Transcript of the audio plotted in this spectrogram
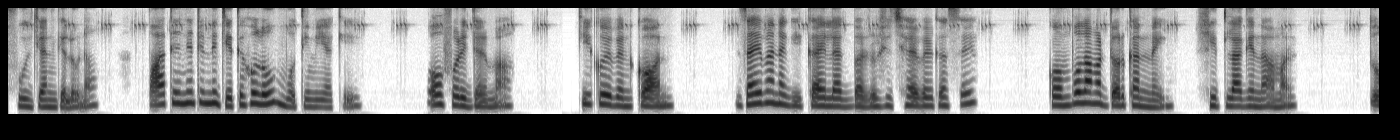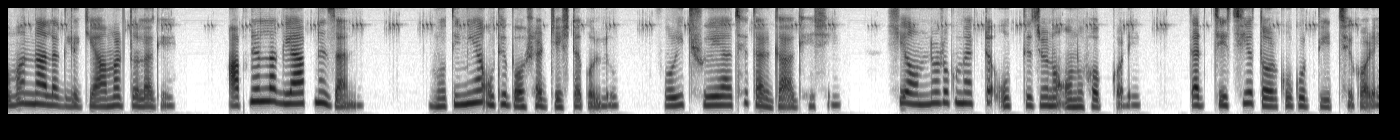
ফুলজান গেল না। পা টেনে টেনে যেতে হলো মতি মিয়াকে ও ফরিদের মা, কি কইবেন কন? যাইবা নাকি কাইল একবার রশিদ সাহেবের কাছে? কম্বল আমার দরকার নেই, শীত লাগে না আমার। তোমার না লাগলে কি আমার তো লাগে? আপনার লাগলে আপনি যান। মতি মিয়া উঠে বসার চেষ্টা করল। ফরিদ শুয়ে আছে, তার গা ঘেঁষে। সে অন্যরকম একটা উত্তেজনা অনুভব করে। তার চেঁচিয়ে তর্ক করতে ইচ্ছে করে।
